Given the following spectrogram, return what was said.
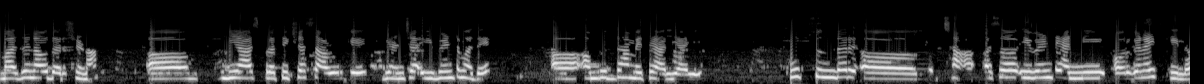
माझं नाव दर्शना. मी आज प्रतीक्षा साळुंके यांच्या इव्हेंटमध्ये अमृतधाम येथे आली आहे. खूप सुंदर छा असं इव्हेंट यांनी ऑर्गनाईज केलं.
